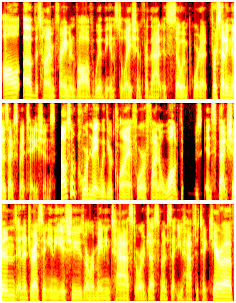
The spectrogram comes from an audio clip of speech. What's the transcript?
All of the time frame involved with the installation for that is so important for setting those expectations. Also coordinate with your client for final walkthroughs, inspections, and addressing any issues or remaining tasks or adjustments that you have to take care of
